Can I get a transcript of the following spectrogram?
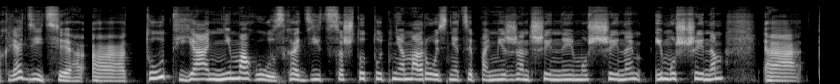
глядзіце тут я не магу згадзіцца что тут няма розніцы паміж жанчынай мужчынам і мужчынам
